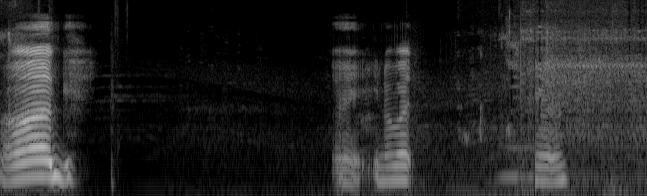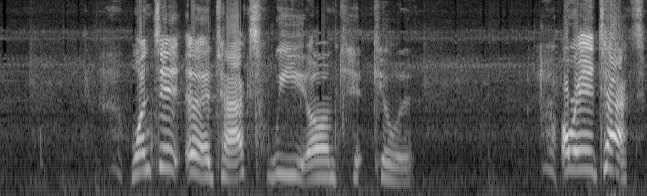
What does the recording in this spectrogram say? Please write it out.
Ugh. Alright, you know what? Yeah. Once it uh, attacks, we um ki- kill it. Alright, it attacked.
